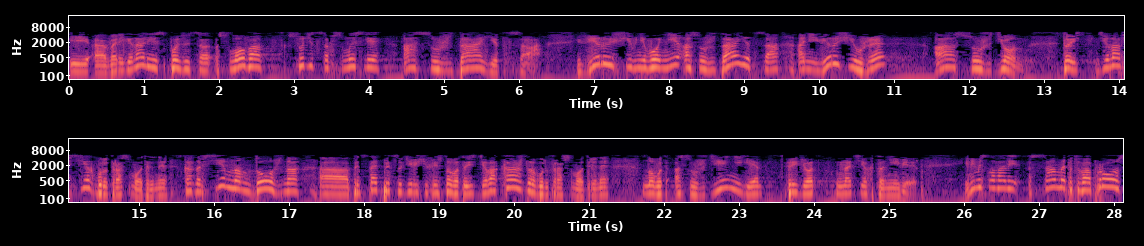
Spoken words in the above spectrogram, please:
И э, в оригинале используется слово «судится» в смысле «осуждается». Верующий в него не осуждается, а неверующий уже осужден. То есть дела всех будут рассмотрены. Сказано, всем нам должно э, предстать пред судилище Христова, то есть дела каждого будут рассмотрены, но вот осуждение придет на тех, кто не верит. Иными словами, сам этот вопрос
